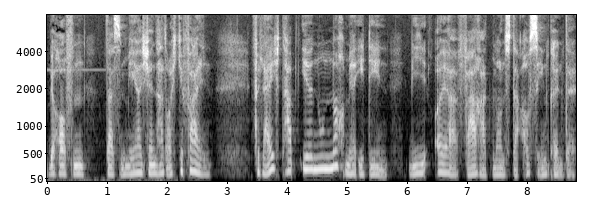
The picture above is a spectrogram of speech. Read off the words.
Wir hoffen, das Märchen hat euch gefallen. Vielleicht habt ihr nun noch mehr Ideen, wie euer Fahrradmonster aussehen könnte.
